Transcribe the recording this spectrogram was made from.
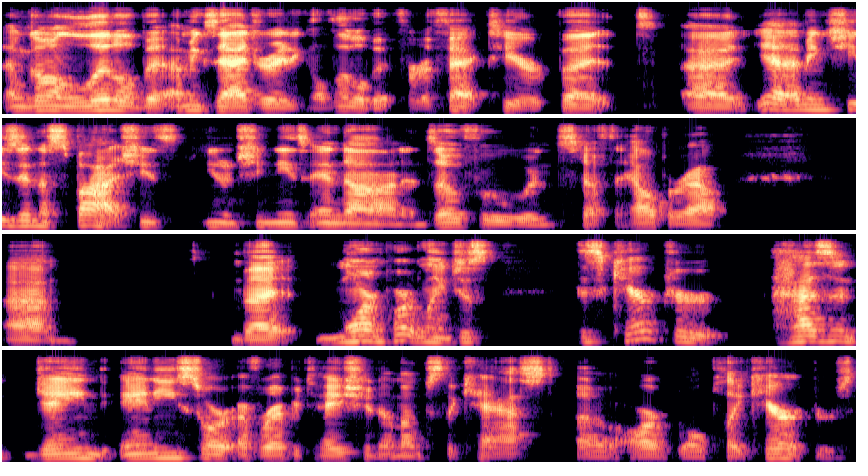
I'm going a little bit. I'm exaggerating a little bit for effect here, but uh, yeah, I mean, she's in a spot. She's you know she needs Endon and Zofu and stuff to help her out. Um, but more importantly, just this character hasn't gained any sort of reputation amongst the cast of our role play characters,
